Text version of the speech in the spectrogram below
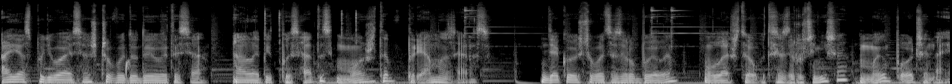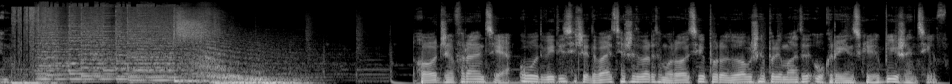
А я сподіваюся, що ви додивитеся. Але підписатись можете прямо зараз. Дякую, що ви це зробили. Влаштовуватися зручніше. Ми починаємо. Отже, Франція у 2024 році продовжує приймати українських біженців.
